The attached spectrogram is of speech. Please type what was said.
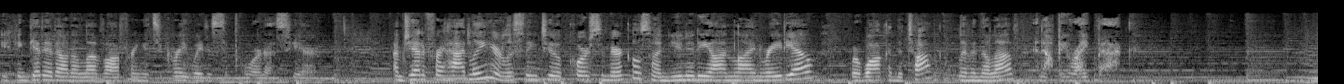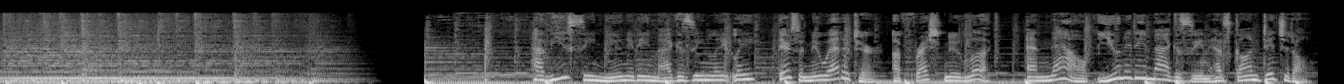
You can get it on a love offering. It's a great way to support us here. I'm Jennifer Hadley. You're listening to A Course in Miracles on Unity Online Radio. We're walking the talk, living the love, and I'll be right back. Have you seen Unity magazine lately? There's a new editor, a fresh new look, and now Unity magazine has gone digital.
